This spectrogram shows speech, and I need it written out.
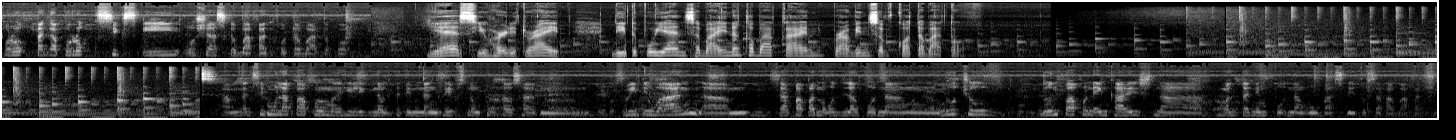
Purok, taga Purok 6A, Osias, Kabakan, Cotabato po. Yes, you heard it right. Dito po yan sa bayan ng Kabakan, province of Cotabato. Um, nagsimula pa akong mahilig na magtanim ng grapes noong 2021. Um, sa papanood lang po ng YouTube, doon po ako na-encourage na magtanim po ng ubas dito sa Kabakan po.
